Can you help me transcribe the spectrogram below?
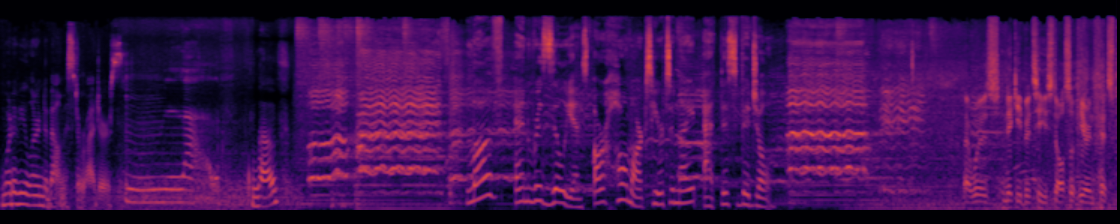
What have you learned about Mr. Rogers? Love. Love? Love and resilience are hallmarks here tonight at this vigil. That was Nikki Battiste, also here in Pittsburgh.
